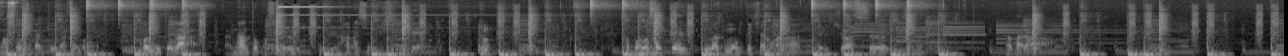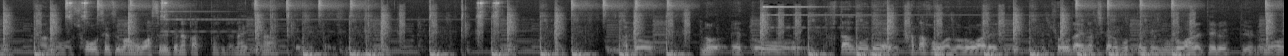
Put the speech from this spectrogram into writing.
魔法使いっていうかその恋人が何とかするっていう話にして。てそこの設定うまく持ってきたのかなっていう気はするんですね。だからあの小説版を忘れてなかったんじゃないかなって思ったりするの、えっと、双子で片方は呪われ強大な力持ってるけど呪われてるっていうのも、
